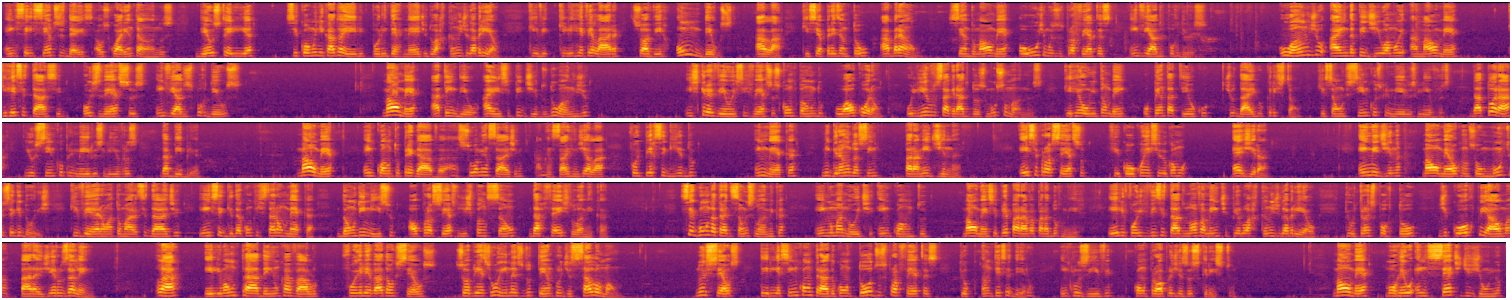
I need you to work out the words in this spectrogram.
em 610, aos 40 anos, Deus teria se comunicado a ele por intermédio do arcanjo Gabriel, que, que lhe revelara só haver um Deus, Alá, que se apresentou a Abraão, sendo Maomé o último dos profetas enviado por Deus. O anjo ainda pediu a Maomé que recitasse os versos enviados por Deus. Maomé atendeu a esse pedido do anjo e escreveu esses versos compondo o Alcorão, o livro sagrado dos muçulmanos, que reúne também o Pentateuco judaico-cristão, que são os cinco primeiros livros da Torá e os cinco primeiros livros da Bíblia. Maomé, enquanto pregava a sua mensagem, a mensagem de Alá, foi perseguido em Meca, migrando assim para Medina. Esse processo ficou conhecido como Égira. Em Medina, Maomé alcançou muitos seguidores, que vieram a tomar a cidade e em seguida conquistaram Meca, dando início ao processo de expansão da fé islâmica. Segundo a tradição islâmica, em uma noite, enquanto Maomé se preparava para dormir, ele foi visitado novamente pelo arcanjo Gabriel, que o transportou de corpo e alma para Jerusalém. Lá, ele, montado em um cavalo, foi elevado aos céus sobre as ruínas do templo de Salomão. Nos céus teria se encontrado com todos os profetas que o antecederam, inclusive com o próprio Jesus Cristo. Maomé morreu em 7 de junho,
